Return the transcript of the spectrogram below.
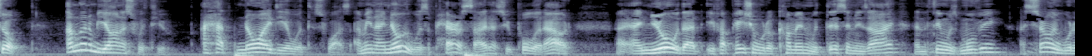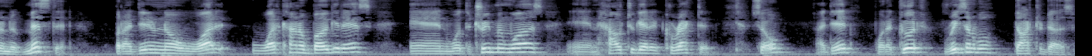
So, I'm going to be honest with you. I had no idea what this was. I mean, I know it was a parasite as you pull it out. I, I know that if a patient would have come in with this in his eye and the thing was moving, I certainly wouldn't have missed it. But I didn't know what what kind of bug it is and what the treatment was and how to get it corrected. So I did what a good, reasonable doctor does.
